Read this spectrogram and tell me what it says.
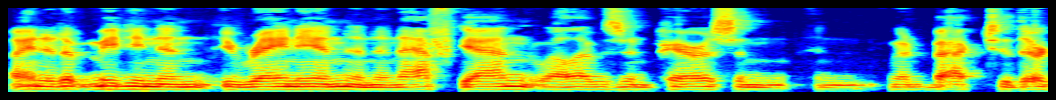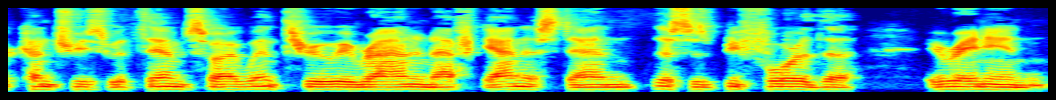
I ended up meeting an Iranian and an Afghan while I was in Paris and, and went back to their countries with them. So I went through Iran and Afghanistan. This is before the Iranian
